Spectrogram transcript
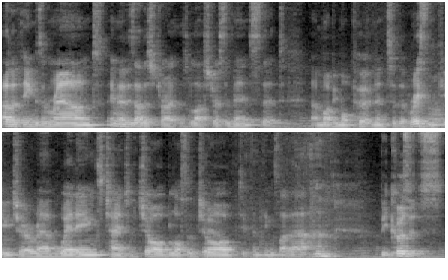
Other things around, you know, there's other stress, life stress events that uh, might be more pertinent to the recent future around weddings, change of job, loss of job, yeah. different things like that. because it's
